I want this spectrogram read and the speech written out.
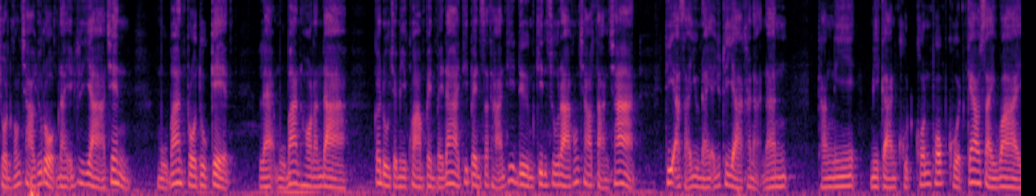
ชนของชาวยุโรปในอยุธยา เช่น หมู่บ้านโปรตุเกสและหมู่บ้านฮอลันดา ก็ดูจะมีความเป็นไปได้ที่เป็นสถานที่ดื่มกินสุราของชาวต่างชาติ ที่อาศัยอยู่ในอยุธยาขณะนั้น ทั้งนี้มีการขุดค้นพบขวดแก้วใส่ไวน์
